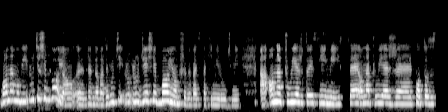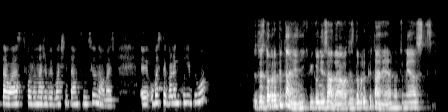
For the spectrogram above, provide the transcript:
Bo ona mówi, ludzie się boją y, trendowatych, ludzie, ludzie się boją przebywać z takimi ludźmi, a ona czuje, że to jest jej miejsce, ona czuje, że po to została stworzona, żeby właśnie tam funkcjonować. Y, u Was tego lęku nie było? To jest dobre pytanie, nikt mi go nie zadał, a to jest dobre pytanie, natomiast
